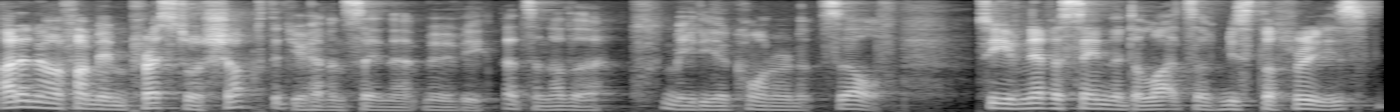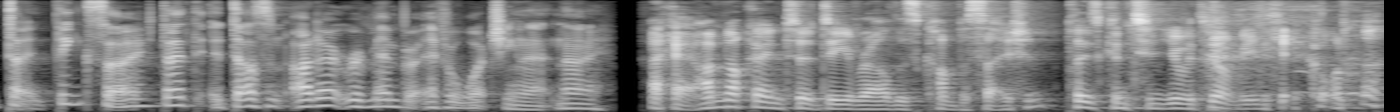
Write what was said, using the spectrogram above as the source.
I don't know if I'm impressed or shocked that you haven't seen that movie. That's another media corner in itself. So you've never seen the delights of Mr. Freeze? Don't think so. Don't, it doesn't. I don't remember ever watching that. No. Okay, I'm not going to derail this conversation. Please continue with your media corner.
